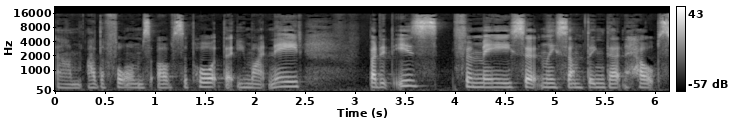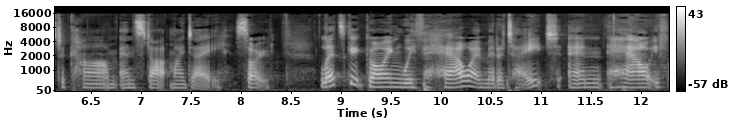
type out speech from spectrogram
um, other forms of support that you might need but it is for me certainly something that helps to calm and start my day. So let's get going with how I meditate and how, if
